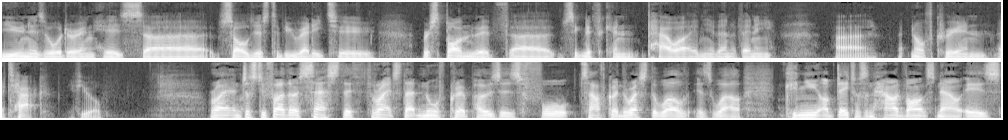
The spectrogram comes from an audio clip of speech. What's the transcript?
Yoon is ordering his uh, soldiers to be ready to respond with uh, significant power in the event of any uh, North Korean attack, if you will. Right, and just to further assess the threat that North Korea poses for South Korea and the rest of the world as well, can you update us on how advanced now is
